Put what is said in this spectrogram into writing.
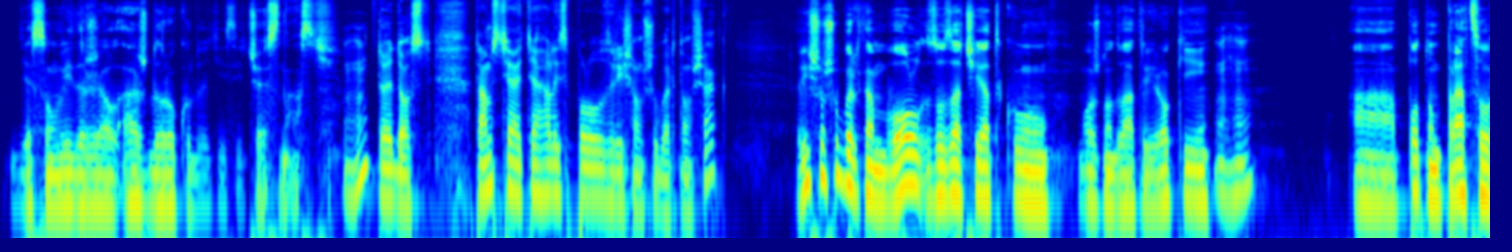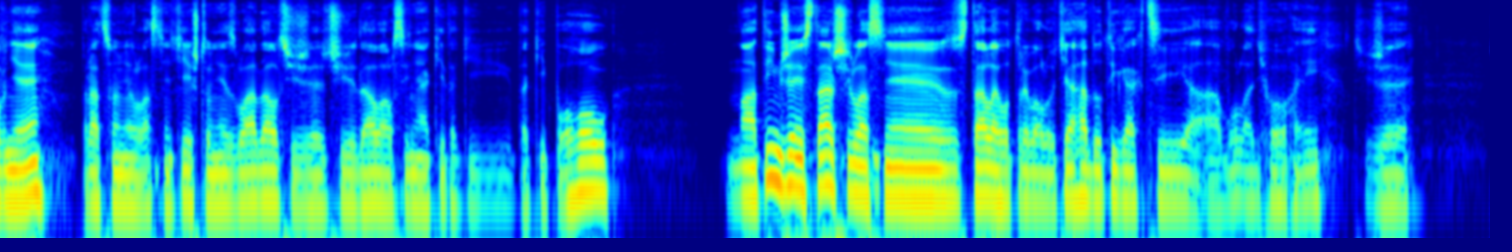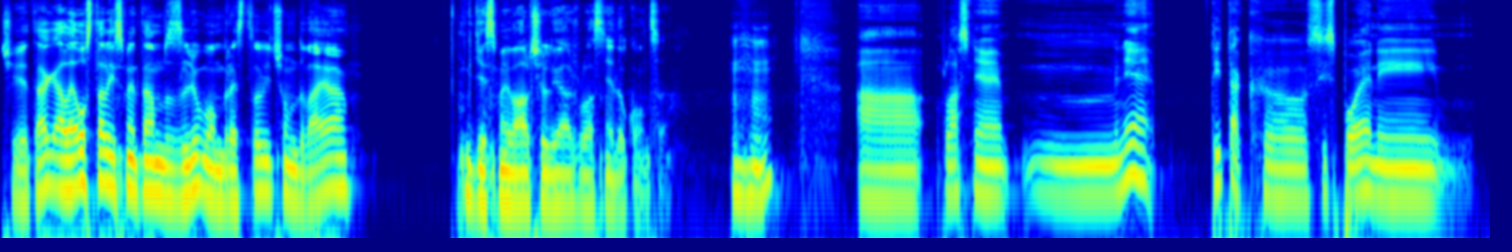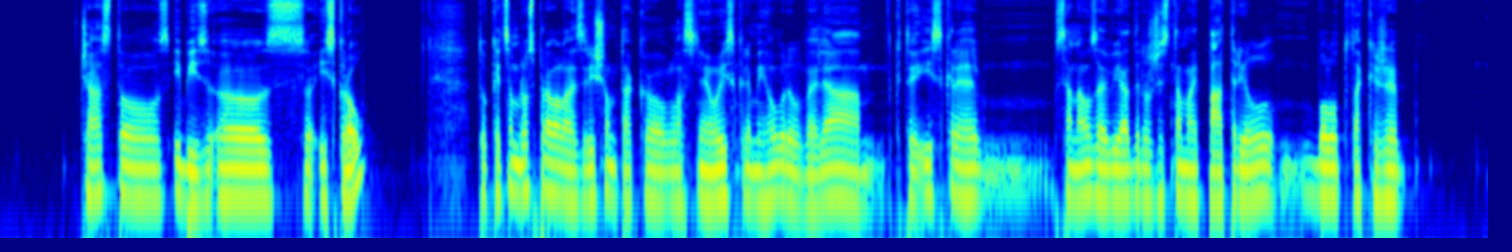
kde som vydržal až do roku 2016. Mhm, to je dosť. Tam ste aj ťahali spolu s Ríšom Šubertom však? Rišo Schubert tam bol zo začiatku možno 2-3 roky Uh-huh. a potom pracovne, pracovne vlastne tiež to nezvládal, čiže, čiže dával si nejaký taký, taký pohov. No a tým, že je starší, vlastne stále ho trebalo ťahať do tých akcií a, a volať ho, hej. Čiže, čiže tak, ale ostali sme tam s Ľubom Brestovičom dvaja, kde sme válčili až vlastne do konca. Uh-huh. A vlastne mne, ty tak uh, si spojený často s, Ibiz, uh, s Iskrou. To keď som rozprával aj s Ríšom, tak uh, vlastne o Iskre mi hovoril veľa a k tej Iskre sa naozaj vyjadril, že si tam aj patril. Bolo to také, že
